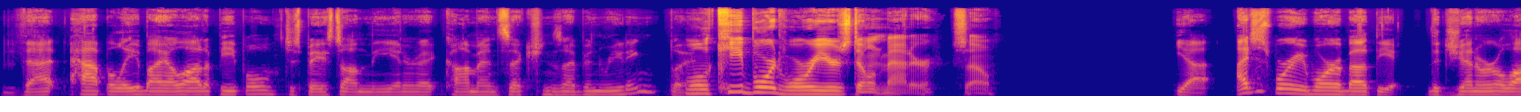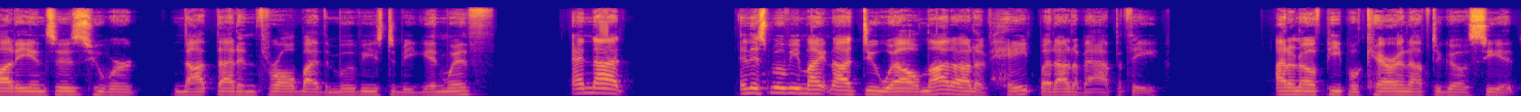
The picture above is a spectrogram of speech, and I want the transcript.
that happily by a lot of people, just based on the internet comment sections I've been reading. But Well, keyboard warriors don't matter, so yeah, I just worry more about the the general audiences who were not that enthralled by the movies to begin with, and not. And this movie might not do well, not out of hate, but out of apathy. I don't know if people care enough to go see it.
